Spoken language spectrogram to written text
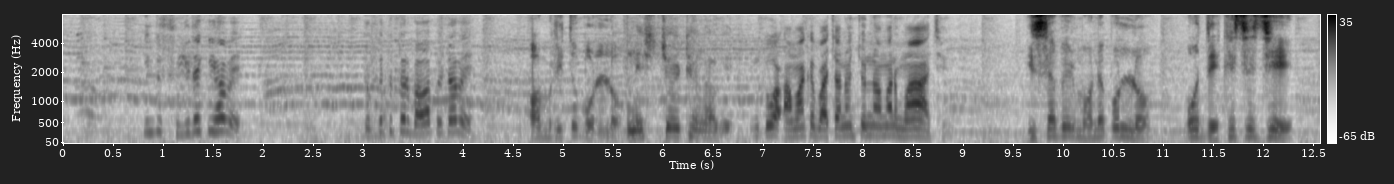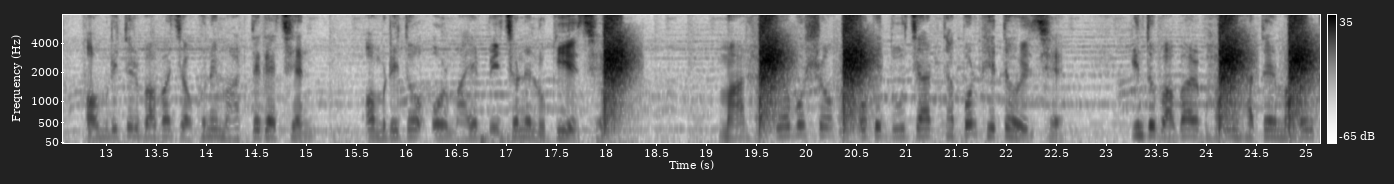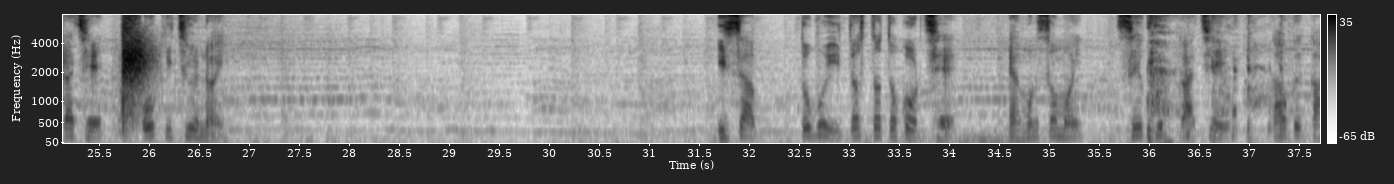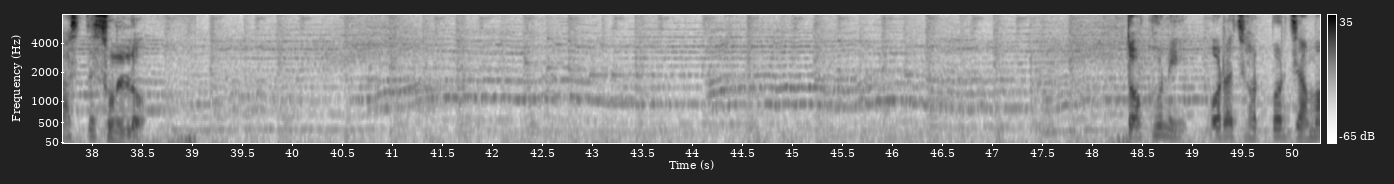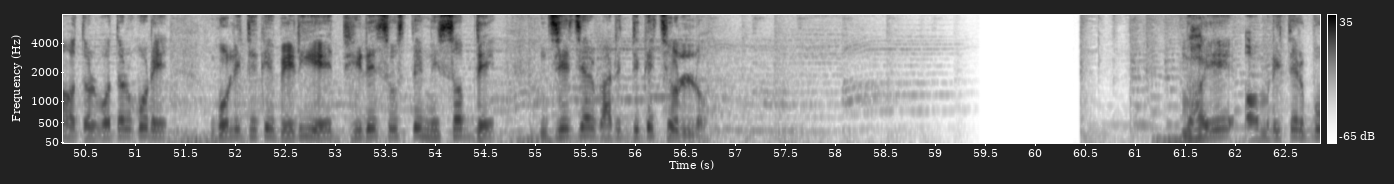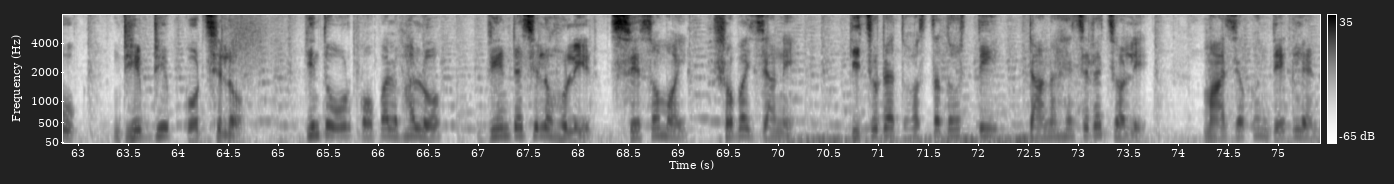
কিন্তু সুবিধা কি হবে? তোকে তো তোর বাবা পেটাবে। অমৃত বলল নিশ্চয়ই ঠেঙাবে। কিন্তু আমাকে বাঁচানোর জন্য আমার মা আছে। ইসাবের মনে পড়ল ও দেখেছে যে অমৃতের বাবা যখনই মারতে গেছেন অমৃত ওর মায়ের পেছনে লুকিয়েছে। মার হাতে অবশ্য ওকে দু চার থাপ্পড় খেতে হয়েছে। কিন্তু বাবার ভারী হাতের মারের কাছে ও কিছুই নয়। ইসাব তবু ইতস্তত করছে। এমন সময় সে খুব কাছে কাউকে কাশতে শুনলো। তখনই ওরা ঝটপট জামা অদলবদল করে গলি থেকে বেরিয়ে ধীরে সুস্থে নিঃশব্দে যে যার বাড়ির দিকে চলল। ভয়ে অমৃতের বুক ঢিপ ঢিপ করছিল, কিন্তু ওর কপাল ভালো, দিনটা ছিল হোলির। সে সময় সবাই জানে, কিছুটা ধস্তাধস্তি টানা হেঁচড়ে চলে। মা যখন দেখলেন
